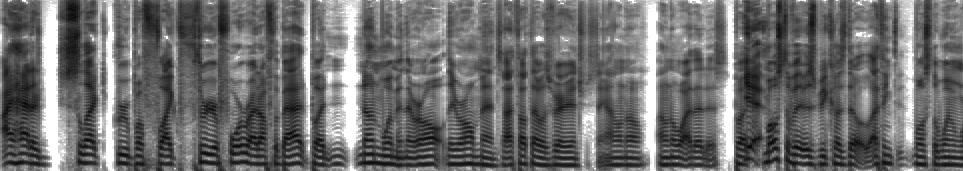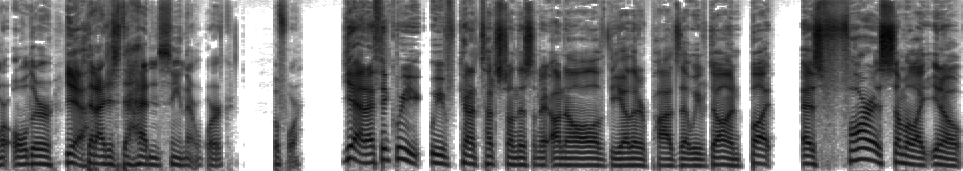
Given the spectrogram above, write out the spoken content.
I had a select group of like three or four right off the bat, but none women. They were all they were all men. So I thought that was very interesting. I don't know. I don't know why that is, but Yeah. most of it was because the, I think most of the women were older Yeah. that I just hadn't seen their work before. Yeah, and I think we we've kind of touched on this on, on all of the other pods that we've done. But as far as some of like you know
